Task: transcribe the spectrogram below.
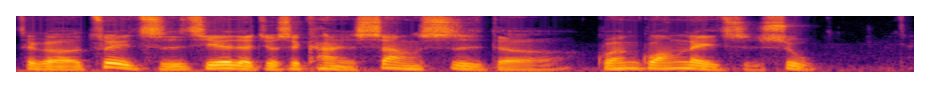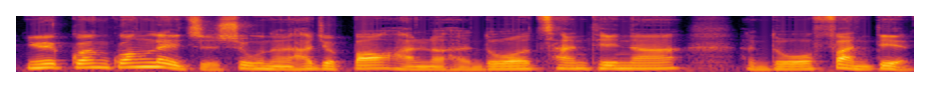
这个最直接的就是看上市的观光类指数，因为观光类指数呢，它就包含了很多餐厅啊，很多饭店。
